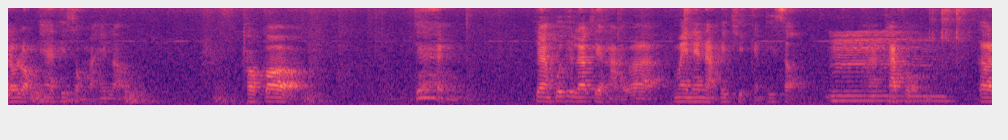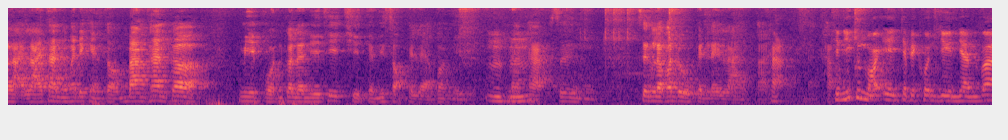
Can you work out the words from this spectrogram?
รับรองแพทย์ที่ส่งมาให้เราเขาก็แจ้งแจ้งผู้ที่รับเสียหายว่าไม่แนะนำให้ฉีดเข็มที่สองอืมครับผม ก็หลายหลายท่านยังไม่ได้เข็มสองบางท่านก็ มีผลกรณีที่ฉีดเข็มที่สองไปแล้วก็มีอืมนะครับ ซึ่งซึ่งเราก็ดูเป็นรายๆไปครับนะครับ ทีนี้คุณหมอเองจะเป็นคนยืนยันว่า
